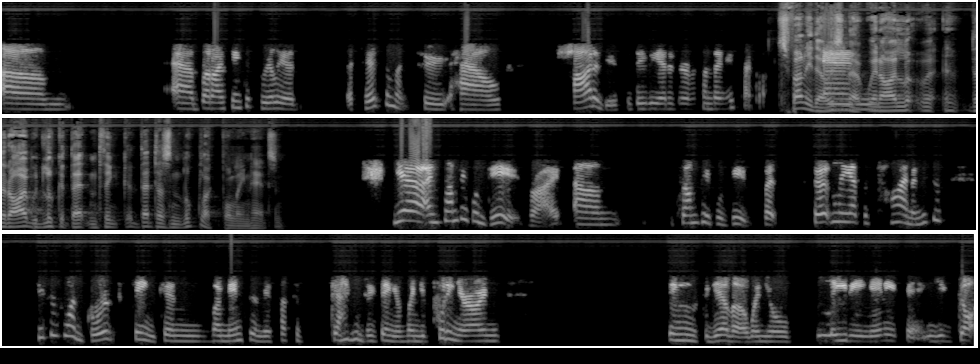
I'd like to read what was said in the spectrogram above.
Um, uh, but I think it's really a, a, testament to how hard it is to be the editor of a Sunday newspaper. It's funny though, and, isn't it? When I look, that I would look at that and think that doesn't look like Pauline Hanson. Yeah, and some people did, right? Um, some people did, but certainly at the time, and this is this is what group think and momentum is such a damaging thing. And when you're putting your own things together, when you're leading anything, you've got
